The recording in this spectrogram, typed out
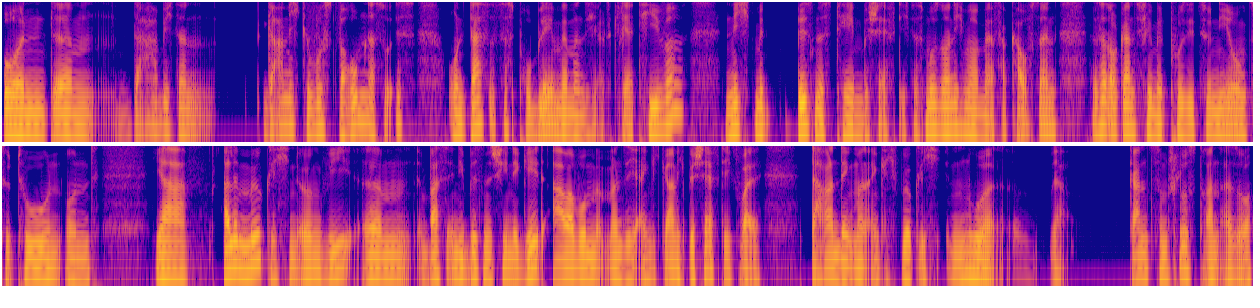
Und ähm, da habe ich dann gar nicht gewusst, warum das so ist. Und das ist das Problem, wenn man sich als Kreativer nicht mit Business-Themen beschäftigt. Das muss noch nicht mal mehr Verkauf sein. Das hat auch ganz viel mit Positionierung zu tun und ja, allem Möglichen irgendwie, ähm, was in die Business-Schiene geht, aber womit man sich eigentlich gar nicht beschäftigt, weil daran denkt man eigentlich wirklich nur, ja, ganz zum Schluss dran. Also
